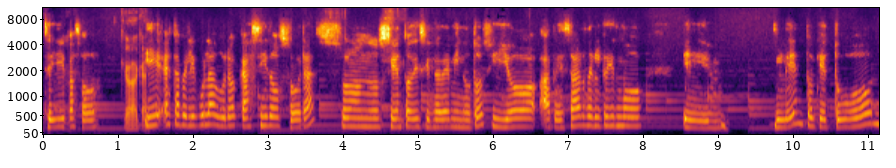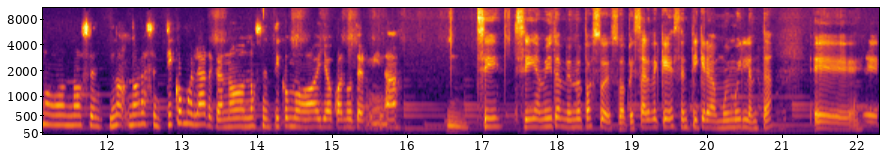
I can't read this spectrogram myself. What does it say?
Sí, pasó. Qué bacán. Y esta película duró casi dos horas, son 119 minutos y yo, a pesar del ritmo eh, lento que tuvo, no, no, sen- no, no la sentí como larga, no, no sentí como, ay, ya cuando termina. Mm. Sí, sí, a mí también me pasó eso. A pesar de que sentí que era muy, muy lenta, eh,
